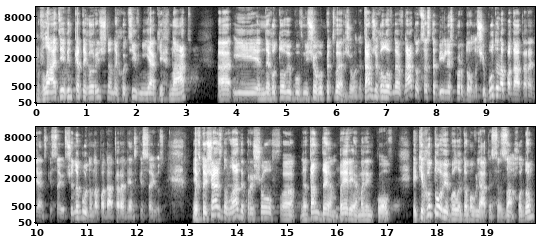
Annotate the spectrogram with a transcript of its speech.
владі, він категорично не хотів ніяких над а, і не готовий був нічого підтверджувати. Там же головне в НАТО це стабільність кордону. Чи буде нападати Радянський Союз, чи не буде нападати Радянський Союз. І в той час до влади прийшов е, тандем Берія Маленков, які готові були домовлятися з Заходом.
